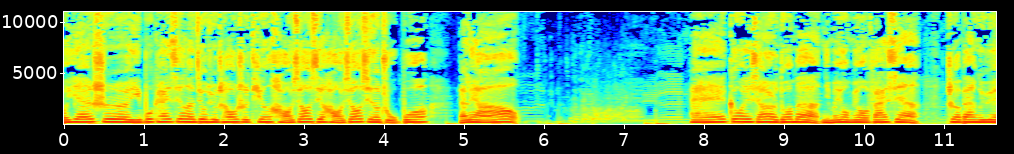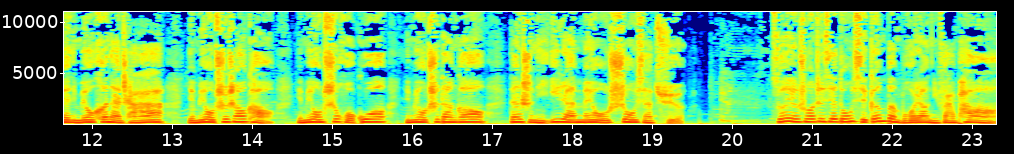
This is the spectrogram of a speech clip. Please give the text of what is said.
我依然是一不开心了就去超市听好消息、好消息的主播聊聊。哎，各位小耳朵们，你们有没有发现，这半个月你没有喝奶茶，也没有吃烧烤，也没有吃火锅，也没有吃蛋糕，但是你依然没有瘦下去。所以说这些东西根本不会让你发胖。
